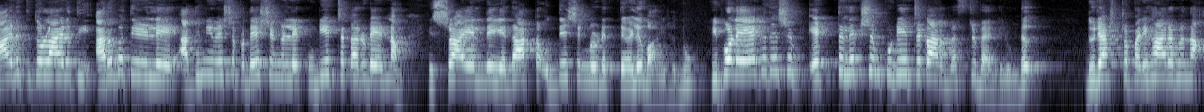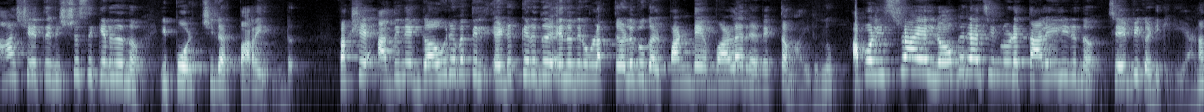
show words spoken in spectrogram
ആയിരത്തി തൊള്ളായിരത്തി അറുപത്തിയേഴിലെ അധിനിവേശ പ്രദേശങ്ങളിലെ കുടിയേറ്റക്കാരുടെ എണ്ണം ഇസ്രായേലിന്റെ യഥാർത്ഥ ഉദ്ദേശങ്ങളുടെ തെളിവായിരുന്നു. ഇപ്പോൾ ഏകദേശം എട്ട് ലക്ഷം കുടിയേറ്റക്കാർ വെസ്റ്റ് ബാങ്കിലുണ്ട്. ദുരാഷ്ട്ര പരിഹാരം എന്ന ആശയത്തെ വിശ്വസിക്കരുതെന്ന് ഇപ്പോൾ ചിലർ പറയുന്നുണ്ട്. പക്ഷേ അതിനെ ഗൗരവത്തിൽ എടുക്കരുത് എന്നതിനുള്ള തെളിവുകൾ പണ്ടേ വളരെ വ്യക്തമായിരുന്നു. അപ്പോൾ ഇസ്രായേൽ ലോകരാജ്യങ്ങളുടെ തലയിലിരുന്ന് ചെവി കടിക്കുകയാണ്.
